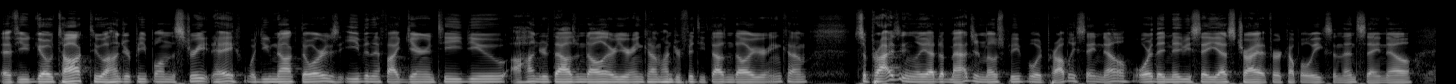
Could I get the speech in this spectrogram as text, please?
if you go talk to 100 people on the street, hey, would you knock doors even if I guaranteed you a $100,000 a year income, $150,000 a year income? Surprisingly, I'd imagine most people would probably say no, or they maybe say yes, try it for a couple weeks, and then say no. Yeah.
